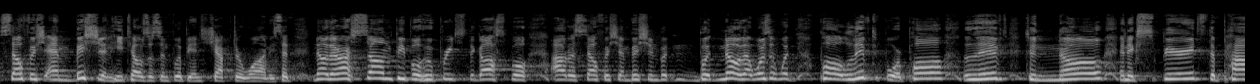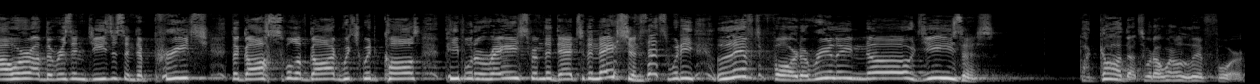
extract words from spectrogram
selfish ambition, he tells us in Philippians chapter 1. He said, no, there are some people who preach the gospel out of selfish ambition, but, but no, that wasn't what Paul lived for. Paul lived to know and experience the power of the risen Jesus and to preach the gospel of God, which would cause people to raise from the dead to the nations. That's what he lived for, to really know Jesus. By God, that's what I want to live for.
